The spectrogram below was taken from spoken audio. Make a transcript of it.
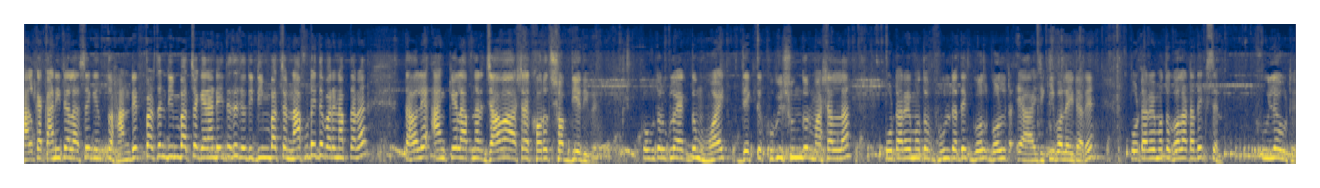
হালকা কানিটাল আছে কিন্তু হান্ড্রেড পার্সেন্ট ডিম বাচ্চা গ্যারান্টি দিতেছে। যদি ডিম বাচ্চা না ফুটাইতে পারেন আপনারা তাহলে আঙ্কেল আপনার যাওয়া আসার খরচ সব দিয়ে দিবে। কবুতরগুলো একদম হোয়াইট দেখতে খুবই সুন্দর মাসাল্লাহ পোটারের মতো ফুলটাতে গোল গোল এই যে কি বলে এটারে? পোটারের মতো গলাটা দেখছেন? ফুলে উঠে।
